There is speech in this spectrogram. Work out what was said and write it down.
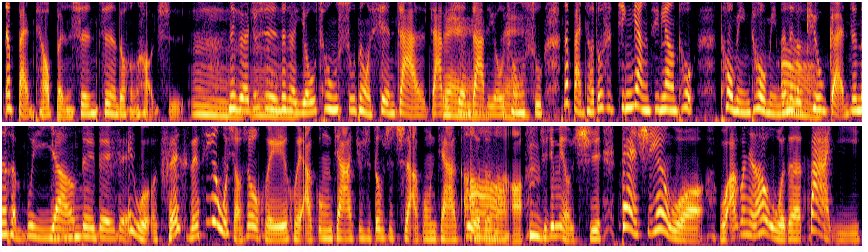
那板条本身真的都很好吃。嗯，那个就是那个油葱酥，那种现炸的，加的现炸的油葱酥，那板条都是晶亮晶亮、透透明透明的，那个 Q 感真的很不一样。对对对。哎，我反正可能是因为我小时候回回阿公家，就是都是吃阿公家做的嘛，啊，所以就没有吃。但是因为我我阿公家，然后我的大姨。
